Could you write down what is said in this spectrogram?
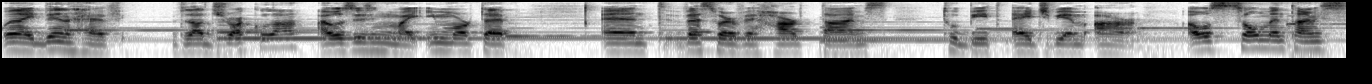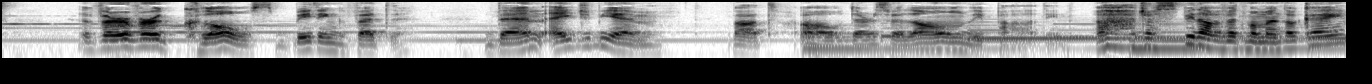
when I didn't have Vlad Dracula I was using my Imhotep and these were the hard times to beat HBM R I was so many times very very close beating that damn HBM. But oh, there's the lonely paladin. Ah, just speed up that moment, okay?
